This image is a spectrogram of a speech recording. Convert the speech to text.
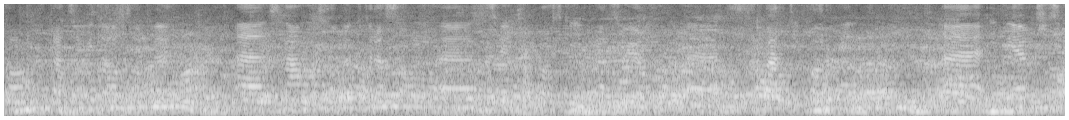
to pracowite osoby. E, znam osoby, które są e, z Wielkopolski i pracują e, w partii Korwin. E, I wiem, że są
